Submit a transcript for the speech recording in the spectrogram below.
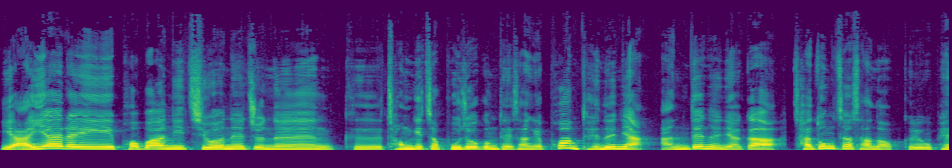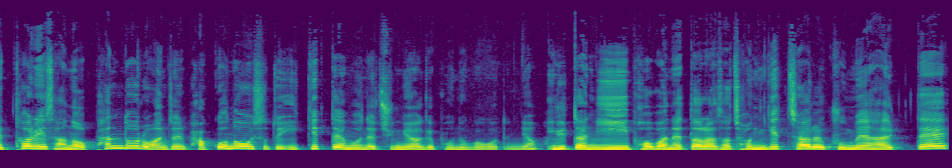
이 IRA 법안이 지원해주는 그 전기차 보조금 대상에 포함되느냐 안 되느냐가 자동차 산업 그리고 배터리 산업 판도를 완전히 바꿔놓을 수도 있기 때문에 중요하게 보는 거거든요. 일단 이 법안에 따라서 전기차를 구매할 때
